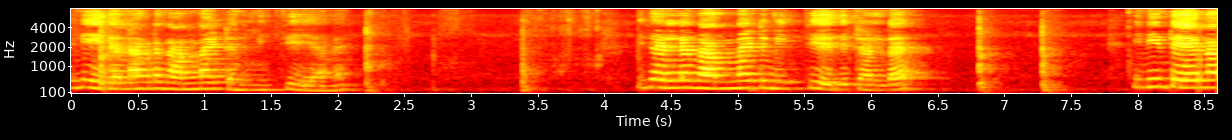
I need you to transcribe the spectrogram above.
ഇനി ഇതെല്ലാം കൂടെ നന്നായിട്ടൊന്ന് മിക്സ് ചെയ്യാമേ. ഇതെല്ലാം നന്നായിട്ട് മിക്സ് ചെയ്തിട്ടുണ്ട്. ഇനി തേങ്ങാ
